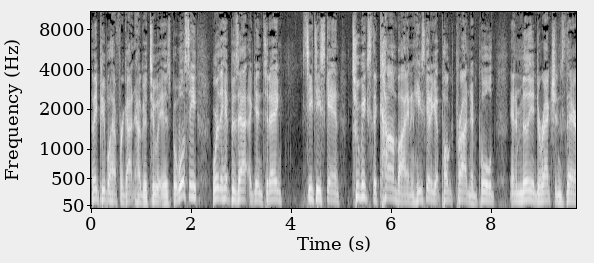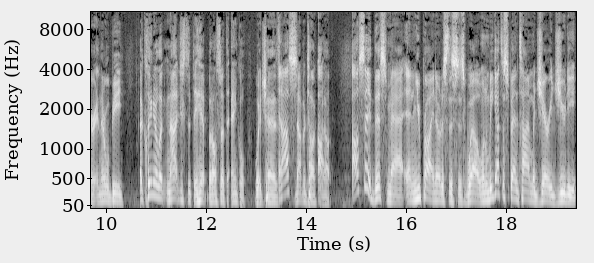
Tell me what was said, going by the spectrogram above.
I think people have forgotten how good Tua is, but we'll see where the hip is at again today. CT scan, two weeks the combine, and he's going to get poked, prodded, and pulled in a million directions there. And there will be a cleaner look, not just at the hip, but also at the ankle, which has not been talked I'll, about. I'll say this, Matt, and you probably noticed this as well. When we got to spend time with Jerry Jeudy,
